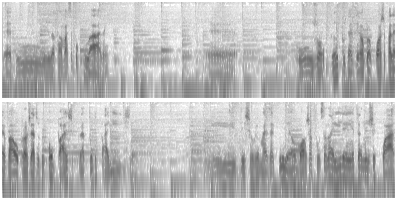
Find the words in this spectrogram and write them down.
né, do, da farmácia popular. Né? É, o João Campos né, tem uma proposta para levar o projeto do Compás para todo o país. Né? E deixa eu ver mais aqui, o Leão mostra a força na ilha e entra no G4.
